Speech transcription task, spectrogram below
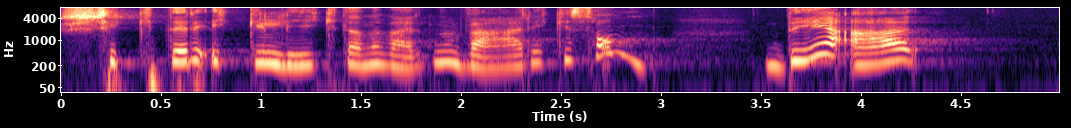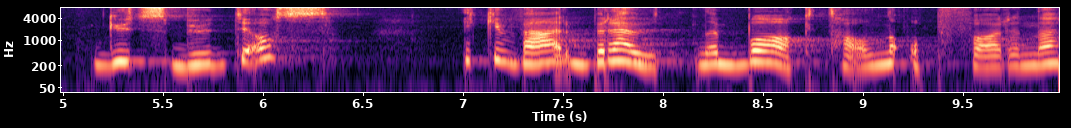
Skikk dere ikke lik denne verden. Vær ikke sånn. Det er Guds bud til oss. Ikke vær brautende, baktalende, oppfarende,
